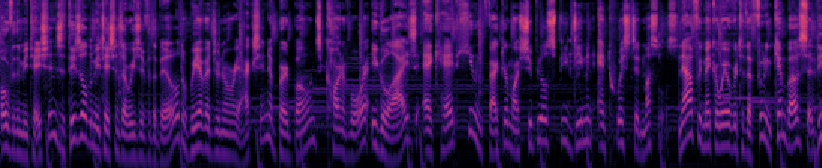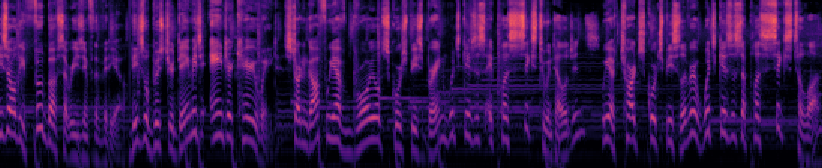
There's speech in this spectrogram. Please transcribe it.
Over the mutations, these are all the mutations that we're using for the build. We have adrenal reaction, bird bones, carnivore, eagle eyes, egghead, healing factor, marsupial, speed demon, and twisted muscles. Now if we make our way over to the food and chem buffs, these are all the food buffs that we're using for the video. These will boost your damage and your carry weight. Starting off, we have broiled scorched beast brain, which gives us a plus 6 to intelligence. We have charged scorched beast liver, which gives us a plus 6 to luck.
